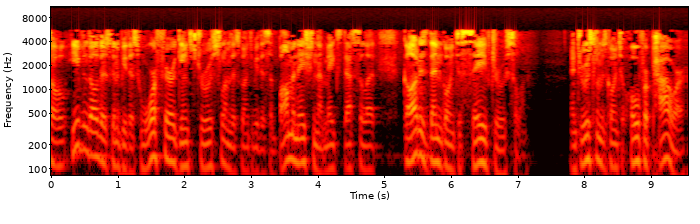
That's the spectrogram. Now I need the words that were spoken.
so even though there's going to be this warfare against Jerusalem, there's going to be this abomination that makes desolate, God is then going to save Jerusalem. And Jerusalem is going to overpower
